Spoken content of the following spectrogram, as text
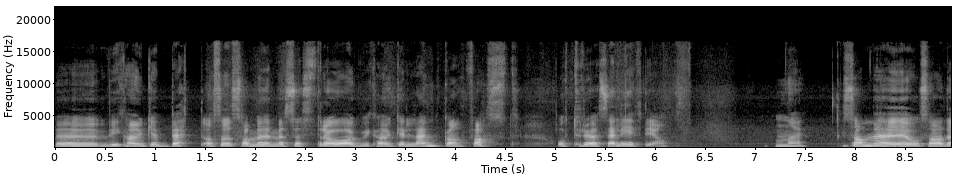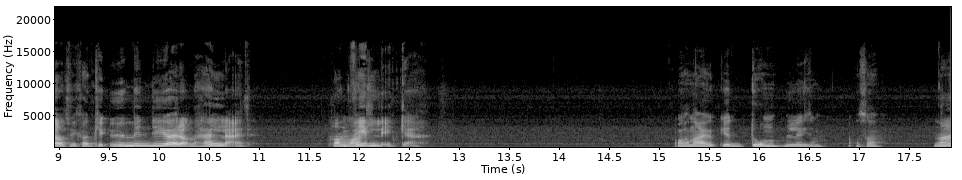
uh, Mm. vi kan jo ikke bedt Altså samme med søstera òg, vi kan jo ikke lenke han fast og trø cellegift i han. Nei. Samme eh, hun sa det, at vi kan ikke umyndiggjøre han heller. Han Nei. vil ikke. Og han er jo ikke dum, liksom. Altså, Nei,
